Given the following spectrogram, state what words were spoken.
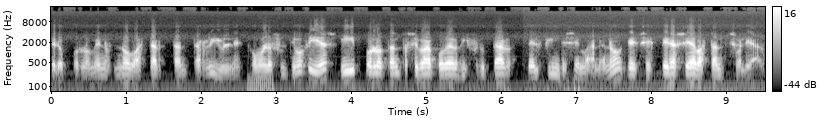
pero por lo menos no va a estar tan terrible como en los últimos días y por lo tanto se va a poder disfrutar del fin de semana, ¿no? que se espera sea bastante soleado.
